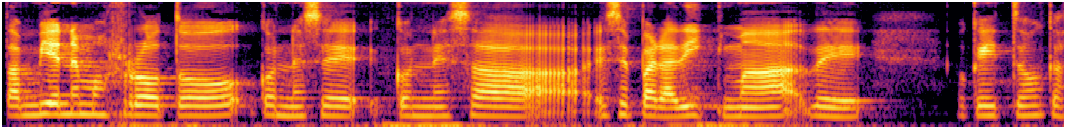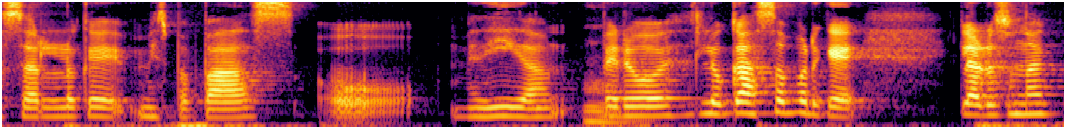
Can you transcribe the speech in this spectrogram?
también hemos roto con ese, con esa, ese paradigma de, ok, tengo que hacer lo que mis papás o me digan, Mm. pero es lo caso porque, claro, es una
